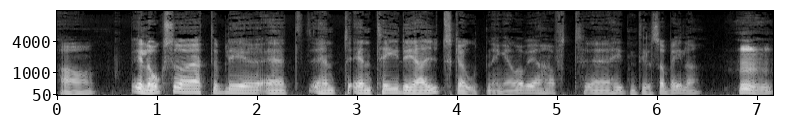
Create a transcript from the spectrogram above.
Ja, eller också att det blir ett, en, en tidigare utskrotning än vad vi har haft eh, hittills av bilar. Mm.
